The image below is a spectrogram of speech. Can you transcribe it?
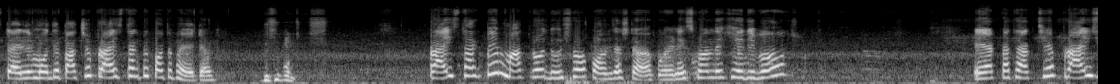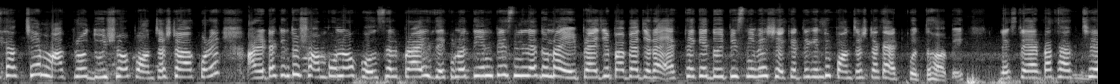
স্টাইলের মধ্যে পাচ্ছ। প্রাইস থাকবে কত ভাই দুশো প্রাইস থাকবে মাত্র দুশো পঞ্চাশ টাকা করে। নেক্সট ওয়ান দেখিয়ে দিব। এই একটা থাকছে। প্রাইস থাকছে মাত্র দুইশো পঞ্চাশ টাকা করে। আর এটা কিন্তু সম্পূর্ণ হোলসেল প্রাইস যে কোনো তিন পিস নিলে তোমরা এই প্রাইজে পাবে। আর যারা এক থেকে দুই পিস নিবে, সেক্ষেত্রে কিন্তু পঞ্চাশ টাকা অ্যাড করতে হবে। নেক্সট একটা থাকছে।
